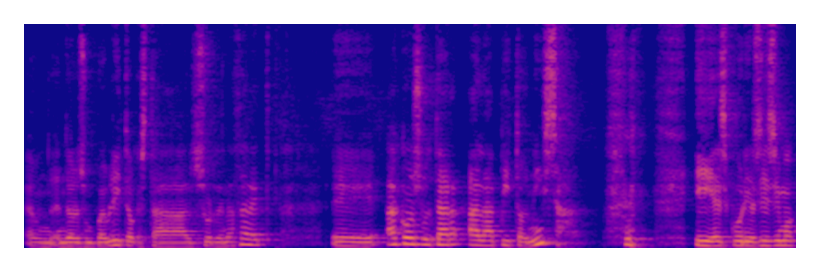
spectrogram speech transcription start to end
Endor es un pueblito que está al sur de Nazaret, eh, a consultar a la pitonisa. y es curiosísimo,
